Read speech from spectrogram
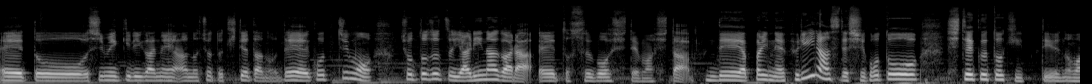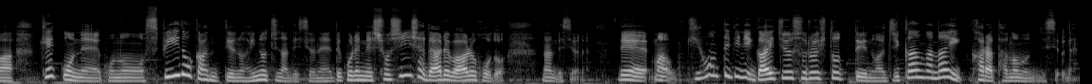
えっ、ー、と締め切りがねあのちょっと来てたのでこっちもちょっとずつやりながらえっ、と過ごしてました。でやっぱりねフリーランスで仕事をしていく時っていうのは結構ねこのスピード感っていうのが命なんですよね。でこれこれね初心者であればあるほどなんですよね。でまあ基本的に外注する人っていうのは時間がないから頼むんですよね。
